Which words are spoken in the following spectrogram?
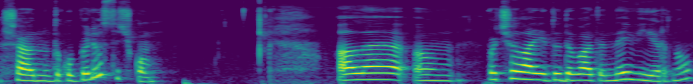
ще одну таку пелюсточку, але ем, почала її додавати невірно.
